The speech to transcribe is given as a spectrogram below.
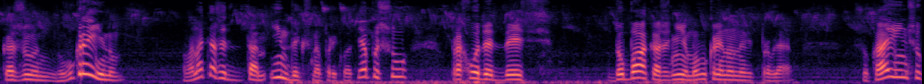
Кажу, «Ну, в Україну. Вона каже, там індекс, наприклад. Я пишу, проходить десь доба, каже, ні, ми в Україну не відправляємо. Шукаю іншу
